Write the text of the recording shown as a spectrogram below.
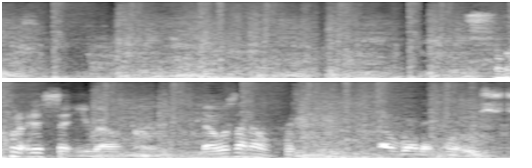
cheeks. What I just sent you, bro. That was on a. a Reddit rose.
